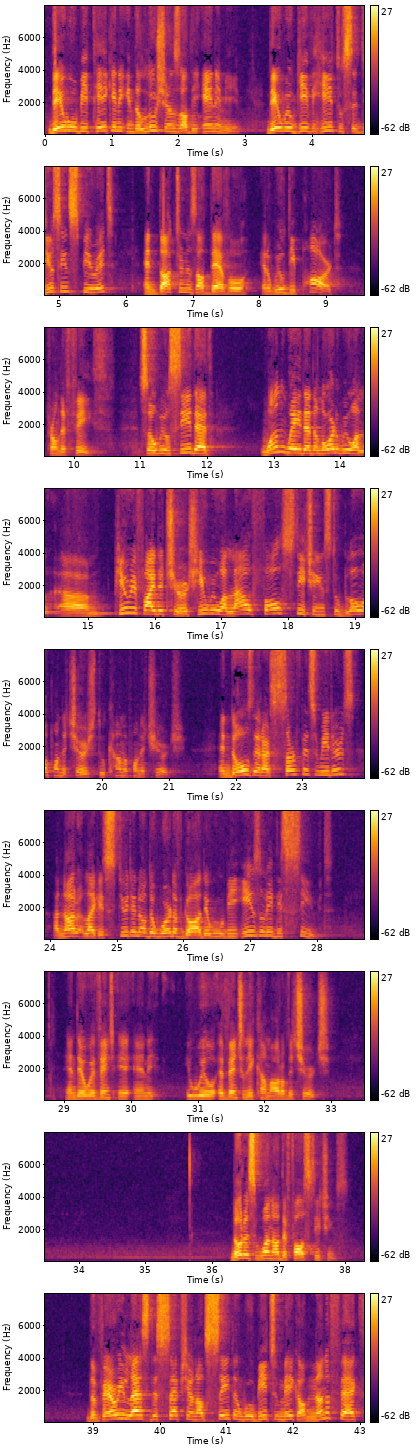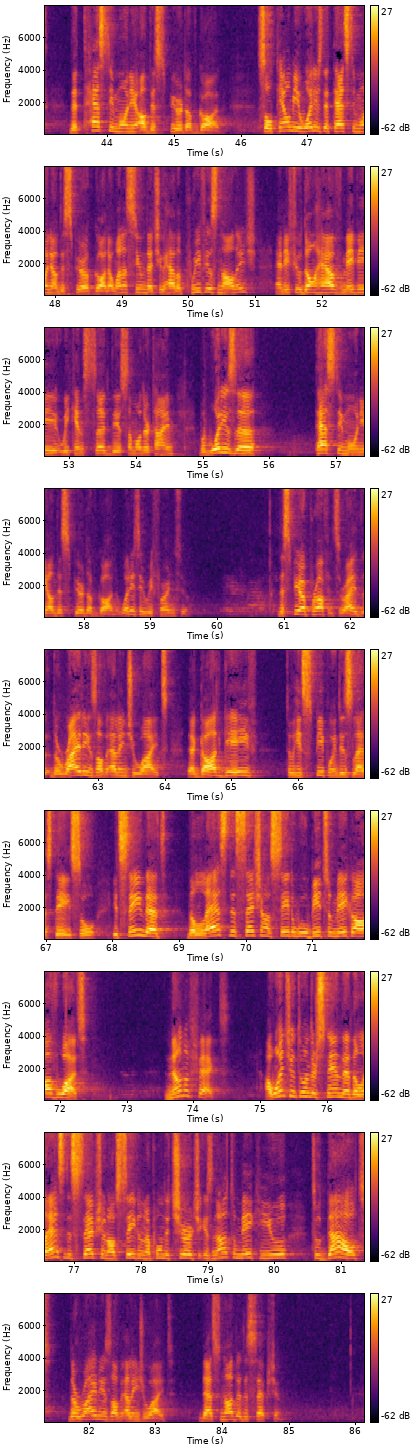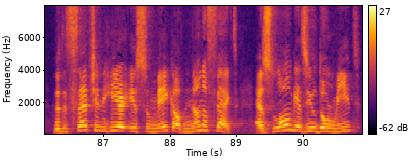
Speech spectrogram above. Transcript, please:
they will be taken in the illusions of the enemy. They will give heed to seducing spirit and doctrines of devil and will depart from the faith. So we'll see that one way that the Lord will um, purify the church, He will allow false teachings to blow upon the church, to come upon the church. And those that are surface readers are not like a student of the Word of God, they will be easily deceived. And, they will eventually, eh, and it, it will eventually come out of the church. Notice one of the false teachings the very last deception of Satan will be to make of none effect the testimony of the Spirit of God. So tell me, what is the testimony of the Spirit of God? I want to assume that you have a previous knowledge, and if you don't have, maybe we can study this some other time. But what is the testimony of the Spirit of God? What is he referring to? The Spirit of prophets, right? The, the writings of Ellen G. White that God gave to his people in these last days. So it's saying that the last deception of Satan will be to make of what? None effect. I want you to understand that the last deception of Satan upon the church is not to make you to doubt the writings of Ellen G. White. That's not the deception. The deception here is to make of none effect as long as you don't read,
